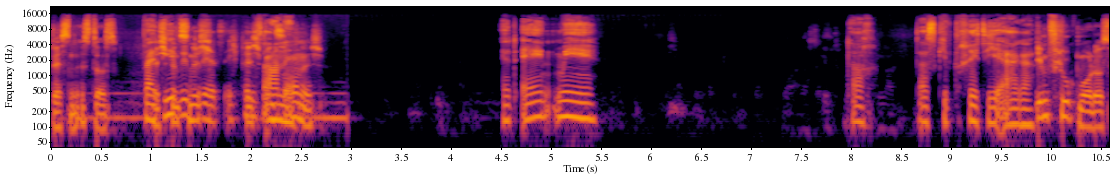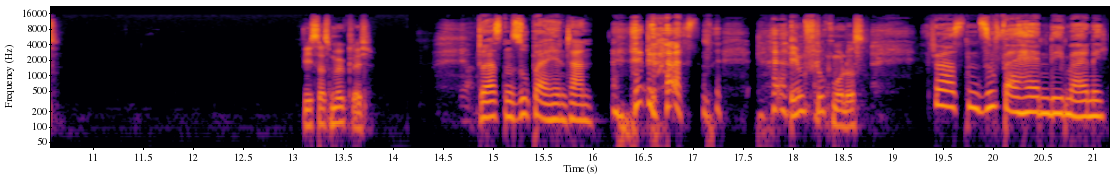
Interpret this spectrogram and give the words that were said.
Wessen ist das? Bei ich dir bin's nicht. vibriert's, ich bin's bin's auch auch nicht. It ain't me. Doch, das gibt richtig Ärger. Im Flugmodus. Wie ist das möglich? Du hast einen super Hintern. Du hast, Im Flugmodus. du hast ein super Handy, meine ich.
